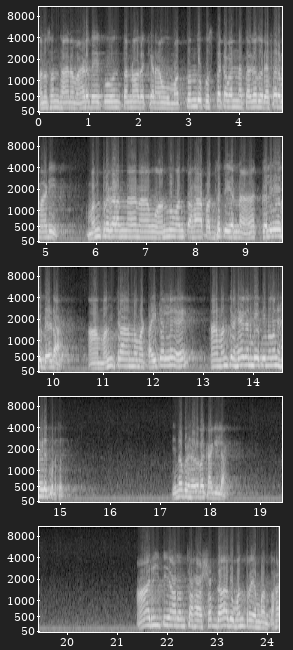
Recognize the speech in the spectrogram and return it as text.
ಅನುಸಂಧಾನ ಮಾಡಬೇಕು ಅಂತನ್ನೋದಕ್ಕೆ ನಾವು ಮತ್ತೊಂದು ಪುಸ್ತಕವನ್ನ ತೆಗೆದು ರೆಫರ್ ಮಾಡಿ, ಮಂತ್ರಗಳನ್ನ ನಾವು ಅನ್ನುವಂತಹ ಪದ್ಧತಿಯನ್ನ ಕಲಿಯೋದು ಬೇಡ. ಆ ಮಂತ್ರ ಅನ್ನುವ ಟೈಟಲ್ಲೇ ಆ ಮಂತ್ರ ಹೇಗನ್ಬೇಕು ಅನ್ನೋದನ್ನು ಹೇಳಿಕೊಡ್ತದೆ. ಇನ್ನೊಬ್ರು ಹೇಳಬೇಕಾಗಿಲ್ಲ. ಆ ರೀತಿಯಾದಂತಹ ಶಬ್ದ ಅದು ಮಂತ್ರ ಎಂಬಂತಹ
